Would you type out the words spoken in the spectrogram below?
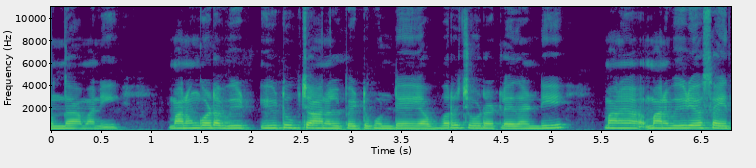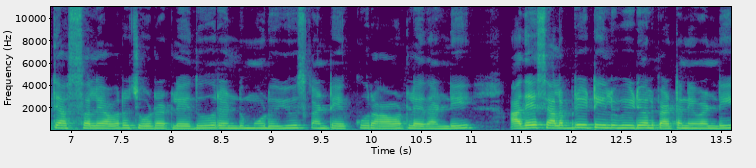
ఉందామని మనం కూడా వీ యూట్యూబ్ ఛానల్ పెట్టుకుంటే ఎవ్వరు చూడట్లేదండి. మన మన వీడియోస్ అయితే అస్సలు ఎవరు చూడట్లేదు. రెండు మూడు వ్యూస్ కంటే ఎక్కువ రావట్లేదండి. అదే సెలబ్రిటీలు వీడియోలు పెట్టనివ్వండి.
